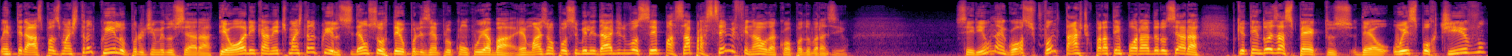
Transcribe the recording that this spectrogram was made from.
entre aspas, mais tranquilo para o time do Ceará. Teoricamente mais tranquilo. Se der um sorteio, por exemplo, com o Cuiabá, é mais uma possibilidade de você passar para a semifinal da Copa do Brasil. Seria um negócio fantástico para a temporada do Ceará. Porque tem dois aspectos, Del. O esportivo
